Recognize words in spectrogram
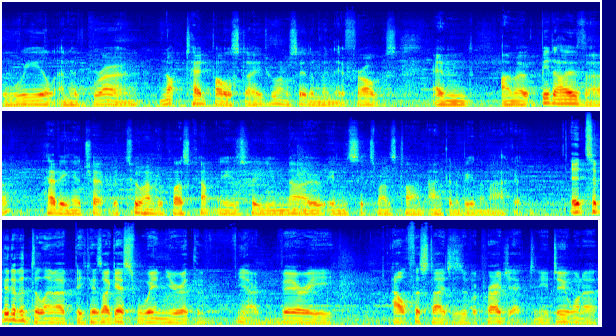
real and have grown, not tadpole stage. We want to see them when they're frogs. And I'm a bit over having a chat with 200 plus companies who you know in six months' time aren't going to be in the market. It's a bit of a dilemma because I guess when you're at the you know very alpha stages of a project and you do want to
